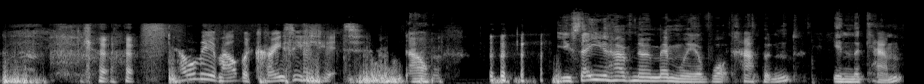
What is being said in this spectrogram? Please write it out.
Tell me about the crazy shit. Now, you say you have no memory of what happened in the camp.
